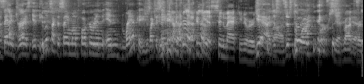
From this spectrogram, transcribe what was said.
in San Andreas, it, he looks like the same motherfucker in, in Rampage. It's like the same guy. It could be a cinematic universe. yeah, of just Rock. just the rock It's verse. the- Yeah. Rock It's verse.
